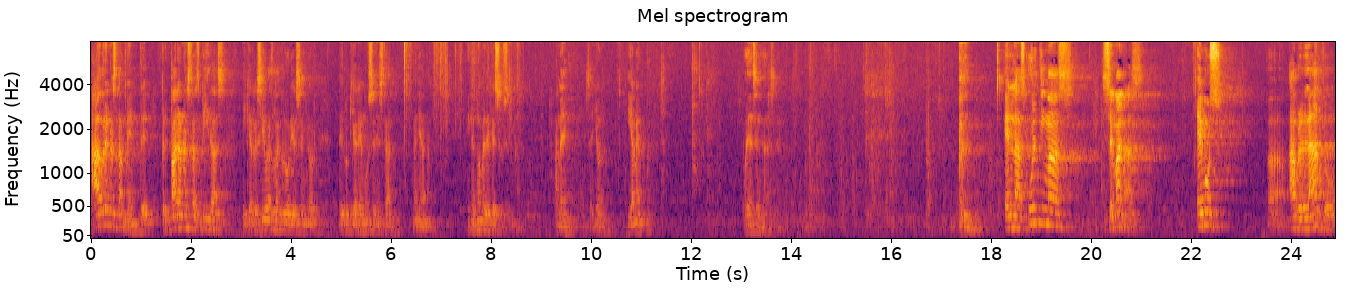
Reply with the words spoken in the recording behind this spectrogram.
abre nuestra mente, prepara nuestras vidas, y que recibas la gloria, Señor de lo que haremos en esta mañana. En el nombre de Jesús, Señor. Amén, Señor. Y amén. Pueden sentarse. En las últimas semanas hemos ah, hablado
